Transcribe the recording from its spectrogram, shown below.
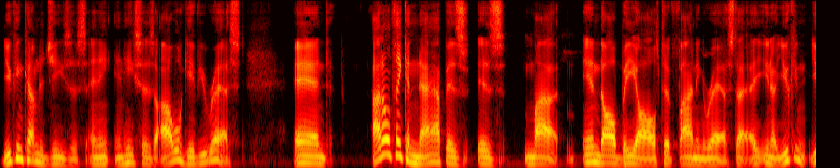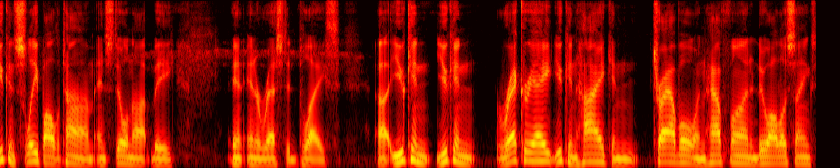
you can come to Jesus, and he, and He says, "I will give you rest." And I don't think a nap is is my end all be all to finding rest. I, you know, you can you can sleep all the time and still not be in, in a rested place. Uh, you can you can recreate, you can hike and travel and have fun and do all those things.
